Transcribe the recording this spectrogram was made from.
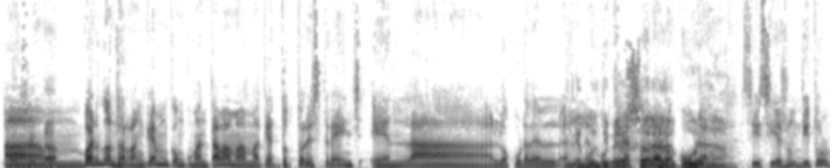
Perfecte. Um, bueno, doncs arrenquem, com comentàvem, amb aquest Doctor Strange en la locura del en El multiverso de la locura. Sí, sí, és un títol,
